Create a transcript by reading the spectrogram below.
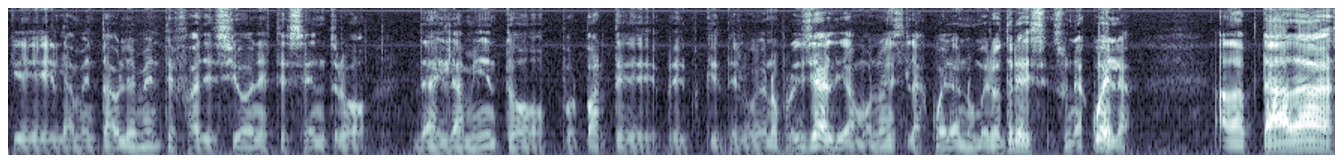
que lamentablemente falleció en este centro de aislamiento por parte del gobierno provincial, digamos, no es la escuela número 3, es una escuela adaptada a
